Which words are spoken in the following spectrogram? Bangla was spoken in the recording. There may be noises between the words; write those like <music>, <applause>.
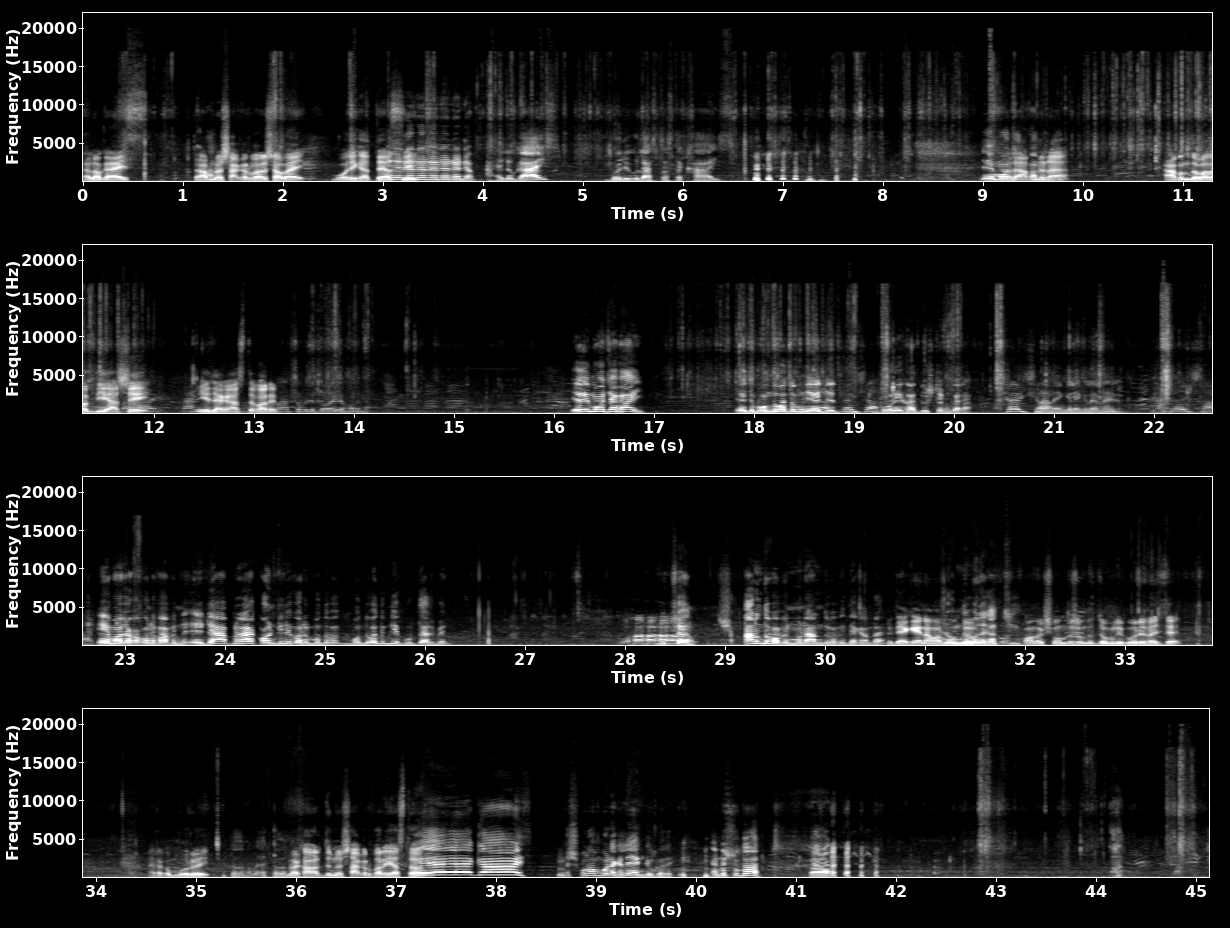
হ্যালো গাইস তো আমরা সাগরপাড়া সবাই বড়ি খাতে আসছি। হ্যালো গাইস বড়িগুলো আস্তে আস্তে খাইস <laughs> এই মজা আপনারা না। আনন্দ বাজার দিয়ে আসে। এই জায়গায় আসতে পারেন। এই মজা ভাই। এই যে বন্ধু বান্ধব নিয়ে যে বড়ি খা দুষ্টামি করা। না না এঙ্গেল এঙ্গেল না এই মজা কখনো পাবেন না। এইটা আপনারা কন্টিনিউ করেন। বন্ধু বন্ধু বান্ধব নিয়ে ঘুরতে আসবেন। বুঝছেন? আনন্দ পাবেন মনে আনন্দ পাবেন। দেখেন আমরা দেখেন আমার জঙ্গলি বন্ধু খাচ্ছি। অনেক সুন্দর সুন্দর জঙ্গলি বড়ি হয়েছে। এরকম বড়ই। আমরা খাওয়ার জন্য সাগরপাড়ায় আসতে হবে। গাইস সোনা মোড়া খেলে অ্যাঙ্গেল করে। এমনি সুন্দর হ্যাঁ।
